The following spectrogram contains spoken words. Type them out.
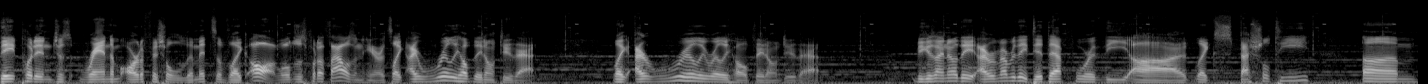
they put in just random artificial limits of like, oh, we'll just put a thousand here. It's like I really hope they don't do that. Like, I really, really hope they don't do that. Because I know they, I remember they did that for the, uh, like, specialty, um,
